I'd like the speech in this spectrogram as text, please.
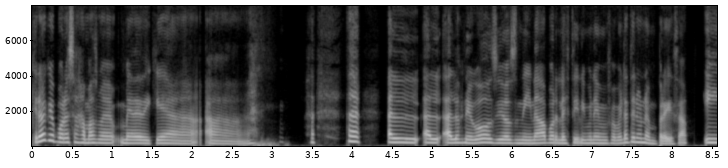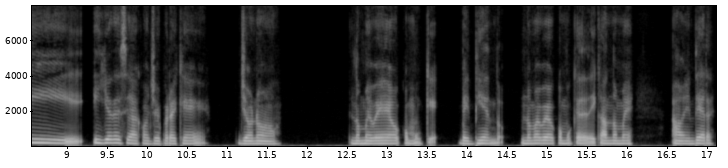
creo que por eso jamás me, dediqué a, a, a, los negocios ni nada por el estilo. Y mi familia tiene una empresa y, y yo decía, conche, pero es que yo no, no me veo como que vendiendo, no me veo como que dedicándome a vender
